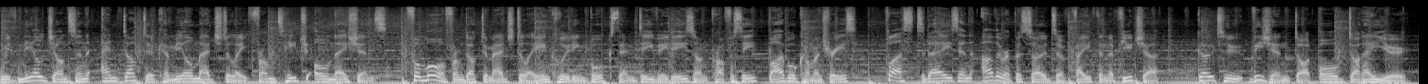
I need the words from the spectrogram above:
with Neil Johnson and Dr. Kameel Majdali from Teach All Nations. For more from Dr. Majdali, including books and DVDs on prophecy, Bible commentaries, plus today's and other episodes of Faith and the Future, go to vision.org.au.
